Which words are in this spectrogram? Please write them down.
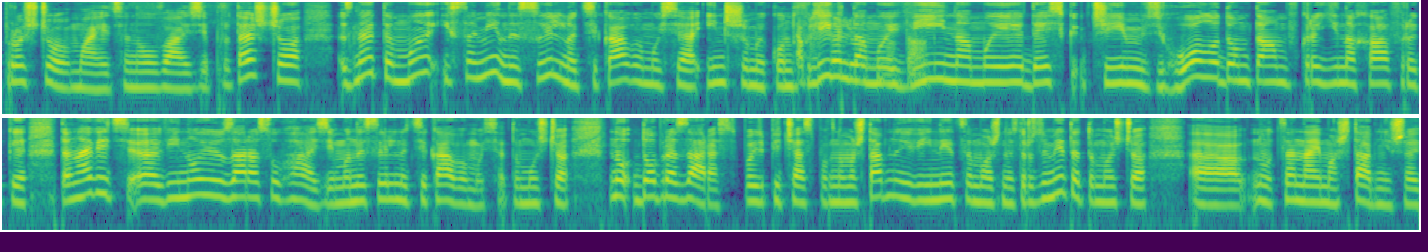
Про що мається на увазі? Про те, що знаєте, ми і самі не сильно цікавимося іншими конфліктами, війнами, десь чимсь голодом там в країнах Африки, та навіть е, війною зараз у Газі. Ми не сильно цікавимося, тому що ну добре зараз під час повномасштабної війни це можна зрозуміти, тому що е, ну це наймасштабніша наша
